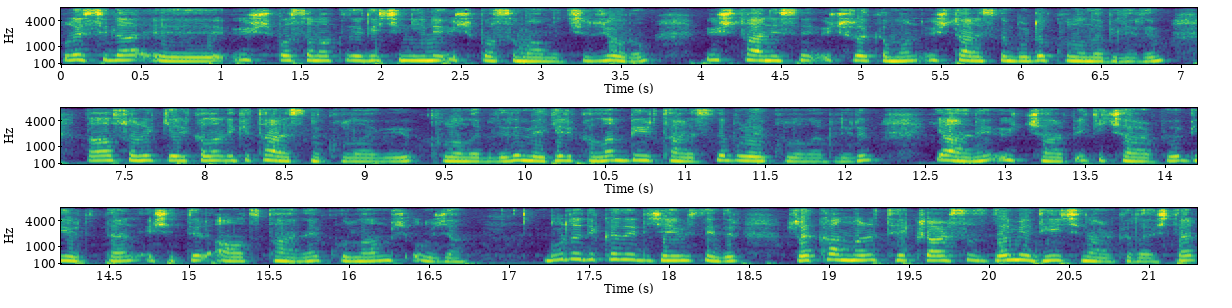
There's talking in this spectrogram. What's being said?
Dolayısıyla 3 e, basamakları için yine 3 basamağımı çiziyorum. 3 tanesini 3 rakamın 3 tanesini burada kullanabilirim. Daha sonra geri kalan 2 tanesini kullanabilirim ve geri kalan 1 tanesini buraya kullanabilirim. Yani 3 çarpı 2 çarpı 1'den eşittir 6 tane kullanmış olacağım. Burada dikkat edeceğimiz nedir? Rakamları tekrarsız demediği için arkadaşlar.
